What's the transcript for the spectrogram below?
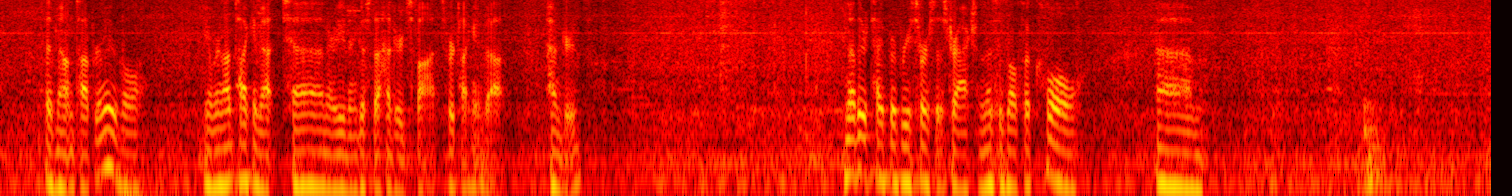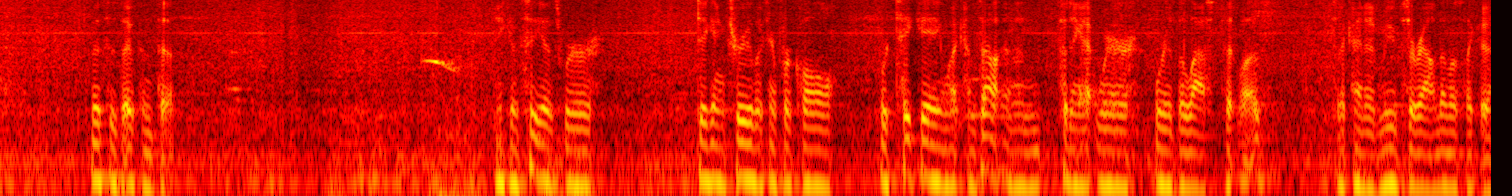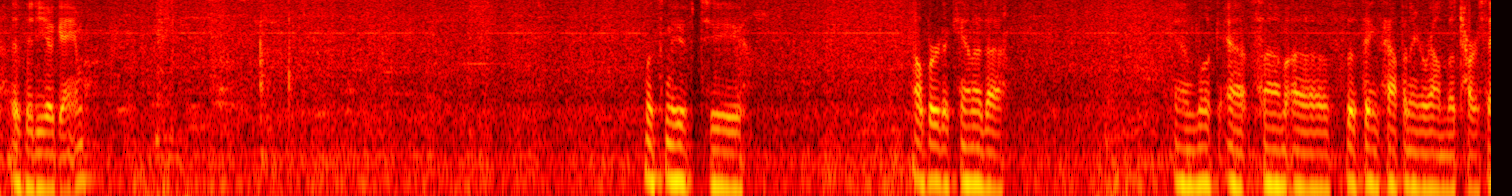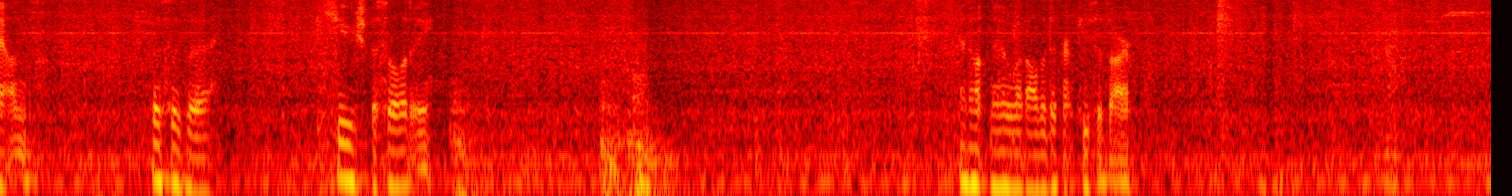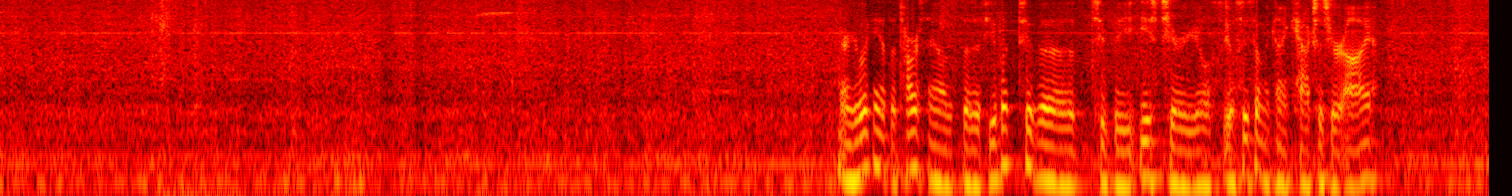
of mountaintop removal. You know, we're not talking about 10 or even just 100 spots. We're talking about hundreds. Another type of resource extraction, this is also coal. Um, this is open pit. You can see as we're digging through looking for coal, we're taking what comes out and then putting it where, where the last pit was. So it kind of moves around almost like a, a video game. Let's move to Alberta, Canada, and look at some of the things happening around the tar sands. This is a huge facility. Don't know what all the different pieces are. Now you're looking at the tar sands, but if you look to the to the east here, you'll you'll see something kind of catches your eye.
